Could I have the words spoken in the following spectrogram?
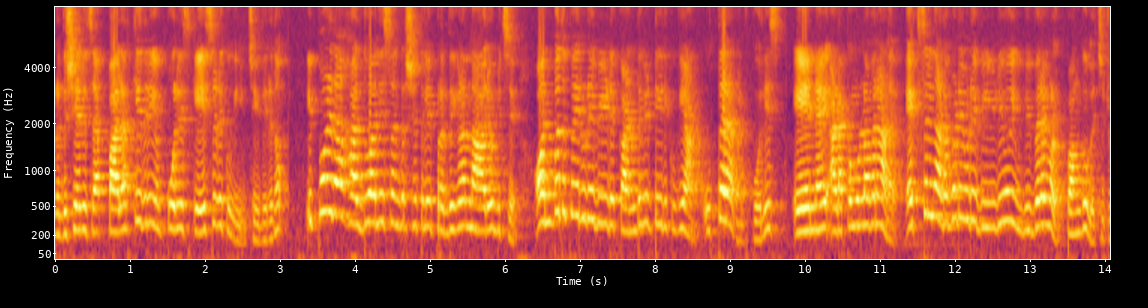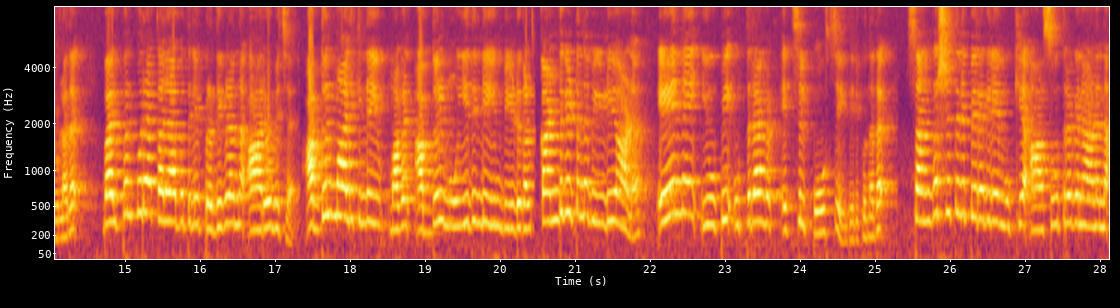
പ്രതിഷേധിച്ച പലർക്കെതിരെയും പോലീസ് കേസെടുക്കുകയും ചെയ്തിരുന്നു. ഇപ്പോഴിതാ ഹൽദ്വാനി സംഘർഷത്തിലെ പ്രതികളെന്ന് ആരോപിച്ച് ഒൻപത് പേരുടെ വീട് കണ്ടുകെട്ടിയിരിക്കുകയാണ് ഉത്തരാഖണ്ഡ് പോലീസ്. എ അടക്കമുള്ളവരാണ് എക്സൽ നടപടിയുടെ വീഡിയോയും വിവരങ്ങളും പങ്കുവച്ചിട്ടുള്ളത്. ബൽപ്പൽപുര കലാപത്തിലെ പ്രതികളെന്ന് ആരോപിച്ച് അബ്ദുൽ മാലിക്കിന്റെയും മകൻ അബ്ദുൽ മുയീദിന്റെയും വീടുകൾ കണ്ടുകെട്ടുന്ന വീഡിയോ ആണ് A N I U P Uttarakhand എക്സിൽ പോസ്റ്റ് ചെയ്തിരിക്കുന്നത്. സംഘർഷത്തിന് പിറകിലെ മുഖ്യ ആസൂത്രകനാണെന്ന്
